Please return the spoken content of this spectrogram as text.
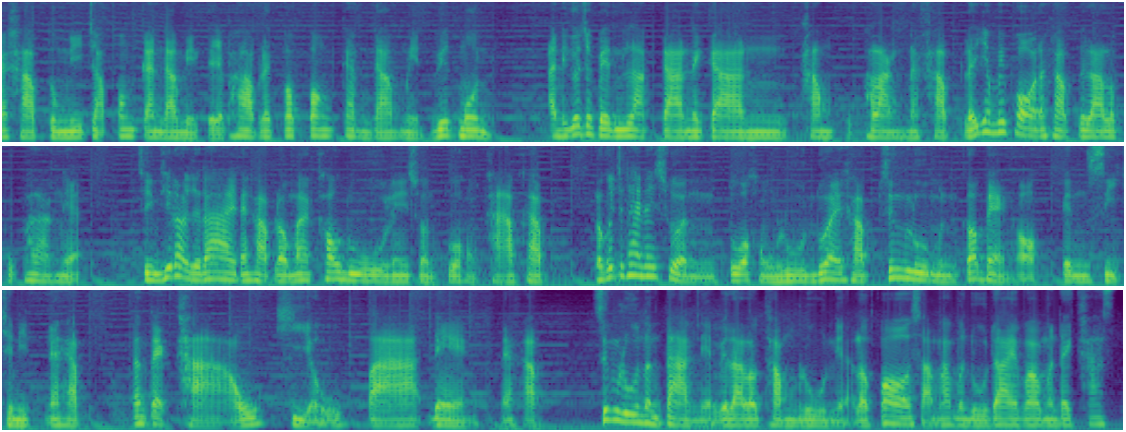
นะครับ ตรงนี้จะป้องกันดาเมจกายภาพ และก็ป้องกันดาเมจเวทมนต์อันนี้ก็จะเป็นหลักการในการทำปลุกพลังนะครับ และยังไม่พอนะครับ เวลาเราปลุกพลังเนี่ย สิ่งที่เราจะได้นะครับ เรามาเข้าดูในส่วนตัวของคราฟครับเราก็จะได้ในส่วนตัวของรูนด้วยครับ ซึ่งรูนมันก็แบ่งออกเป็น 4 ชนิดนะครับ ตั้งแต่ขาวเขียว ฟ้าแดงนะครับ ซึ่งรูนต่างๆเนี่ยเวลาเราทำรูนเนี่ยเราก็สามารถมาดูได้ว่ามันได้ค่าสเต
